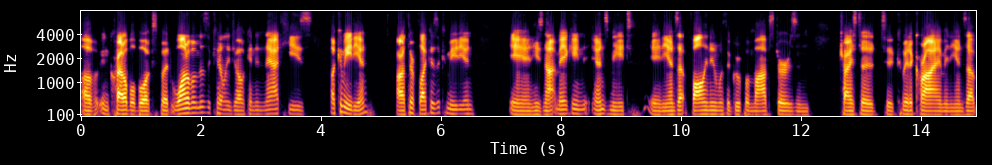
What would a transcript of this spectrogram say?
of incredible books, but one of them is The Killing Joke, and in that he's a comedian. Arthur Fleck is a comedian, and he's not making ends meet, and he ends up falling in with a group of mobsters and tries to to commit a crime, and he ends up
